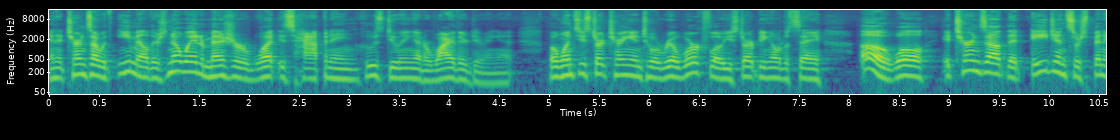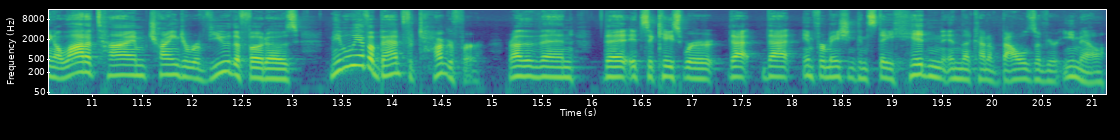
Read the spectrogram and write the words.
And it turns out with email, there's no way to measure what is happening, who's doing it, or why they're doing it. But once you start turning into a real workflow, you start being able to say, oh, well, it turns out that agents are spending a lot of time trying to review the photos. Maybe we have a bad photographer rather than that it's a case where that that information can stay hidden in the kind of bowels of your email.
